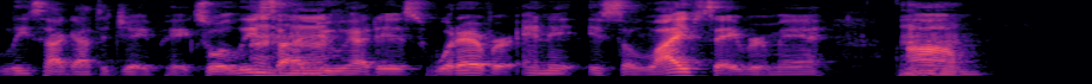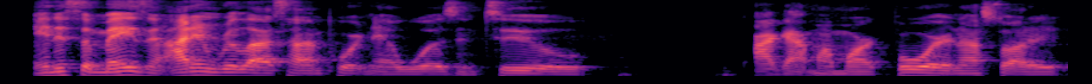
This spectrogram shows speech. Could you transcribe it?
at least I got the JPEG. So at least I do have this, whatever. And it, it's a lifesaver, man. Um, and it's amazing. I didn't realize how important that was until I got my Mark IV and I started.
